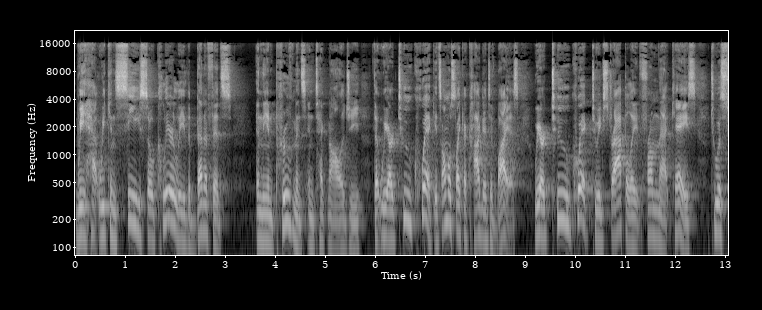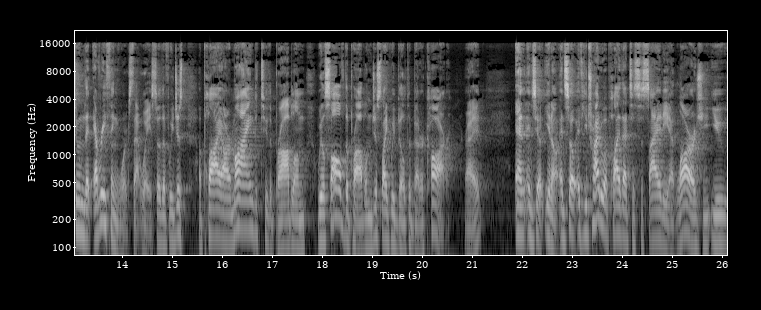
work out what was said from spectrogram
we ha- we can see so clearly the benefits and the improvements in technology that we are too quick. It's almost like a cognitive bias. We are too quick to extrapolate from that case to assume that everything works that way. So that if we just apply our mind to the problem, we'll solve the problem just like we built a better car, right? And, and so, you know, and so if you try to apply that to society at large, you, you,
